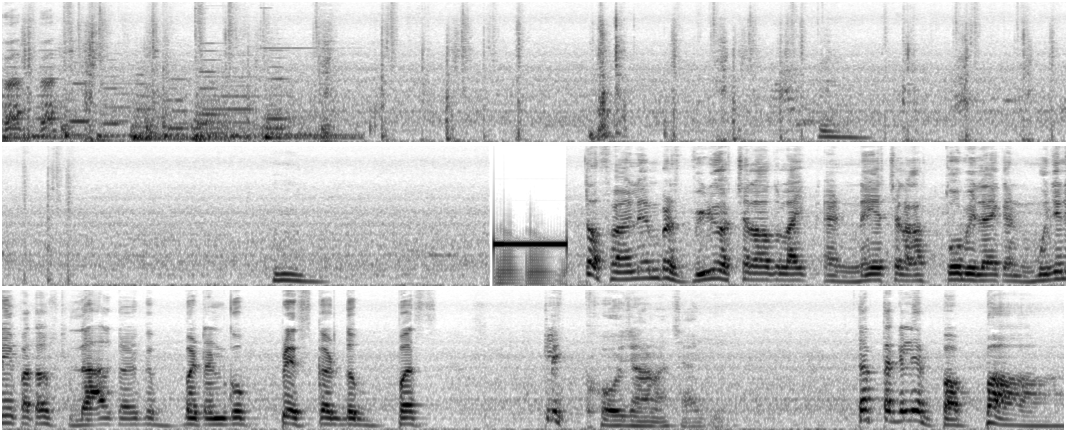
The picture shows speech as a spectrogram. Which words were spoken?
uh, uh. तो फैमिली मेंबर्स वीडियो अच्छा लगा तो लाइक एंड नहीं अच्छा लगा तो भी लाइक एंड मुझे नहीं पता उस लाल कलर के बटन को प्रेस कर दो, बस क्लिक हो जाना चाहिए। तब तक के लिए बाय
